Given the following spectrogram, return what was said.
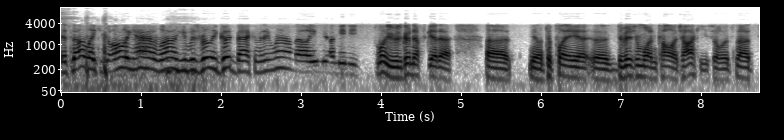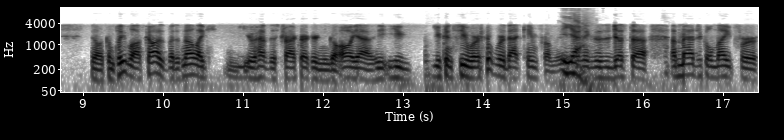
it's not like you go, oh yeah, well he was really good back in the day. Well, no, he, I mean he well he was good enough to get a uh, you know to play a, a Division One college hockey, so it's not you know, a complete lost cause, but it's not like you have this track record and you go, oh yeah, he, he you can see where where that came from. Yeah. I think this is just a, a magical night for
